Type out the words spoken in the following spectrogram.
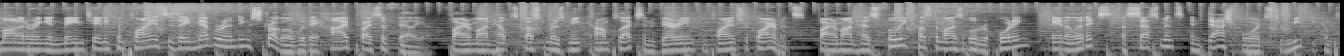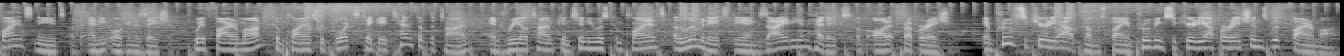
Monitoring and maintaining compliance is a never ending struggle with a high price of failure. Firemon helps customers meet complex and varying compliance requirements. Firemon has fully customizable reporting, analytics, assessments, and dashboards to meet the compliance needs of any organization. With Firemon, compliance reports take a tenth of the time, and real time continuous compliance eliminates the anxiety and headaches of audit preparation. Improve security outcomes by improving security operations with Firemon.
